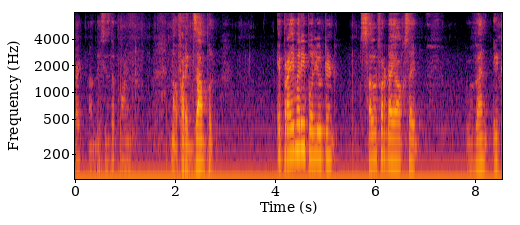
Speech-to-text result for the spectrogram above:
Right now this is the point. Now for example a primary pollutant sulfur dioxide when it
